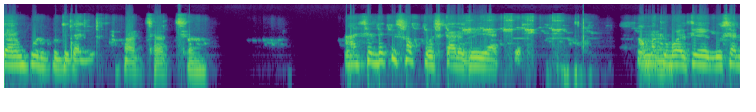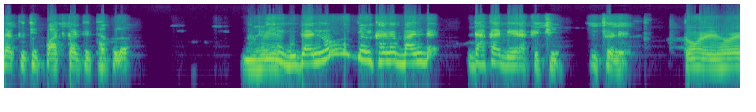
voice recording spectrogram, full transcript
ধরমপুর কুটিকালি আচ্ছা আচ্ছা। আসে দেখি সব পোস্টার হয়ে যাচ্ছে। আমাকে বলছে গুসাদা কিছু পাট কাটি থাকল বুঝানিও যে ওইখানে বাইন্ডে ঢাকা দিয়ে রাখেছি পিছনে। তোমার এইভাবে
